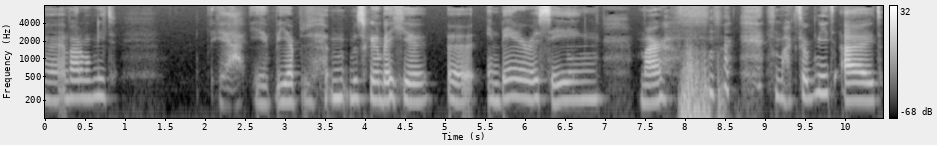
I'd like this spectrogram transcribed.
Uh, en waarom ook niet? Ja, je, je hebt misschien een beetje uh, embarrassing, maar maakt ook niet uit.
